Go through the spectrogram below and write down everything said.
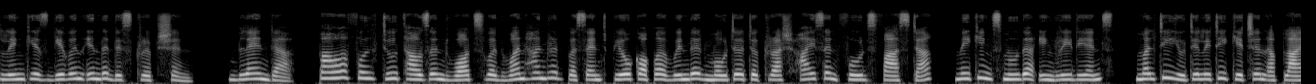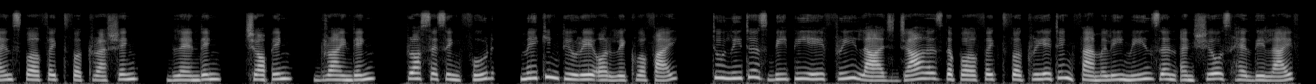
link is given in the description. Blender. Powerful 2000 watts with 100% pure copper winded motor to crush ice and foods faster, making smoother ingredients, multi-utility kitchen appliance perfect for crushing, blending, chopping, grinding, processing food, making puree or liquefy. 2 liters BPA free large jar is the perfect for creating family meals and ensures healthy life.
